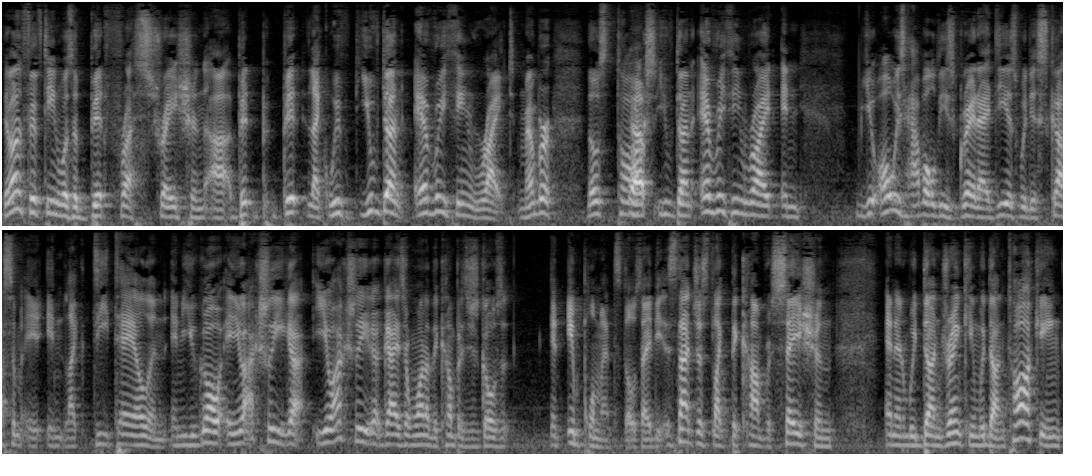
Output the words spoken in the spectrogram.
2015 was a bit frustration, uh, a bit, bit like we've you've done everything right. Remember those talks? Yep. You've done everything right, and you always have all these great ideas. We discuss them in, in, like detail, and, and you go and you actually got you actually guys are one of the companies just goes and implements those ideas. It's not just like the conversation, and then we're done drinking, we're done talking,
